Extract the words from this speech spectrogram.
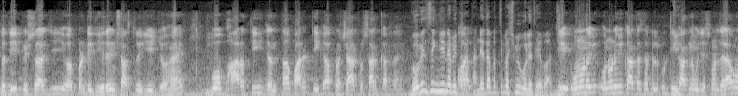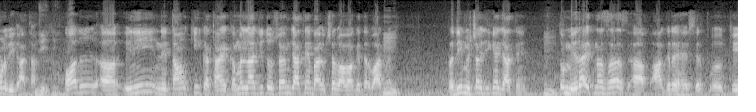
प्रदीप मिश्रा जी और पंडित धीरेन्द्र शास्त्री जी जो हैं वो भारतीय जनता पार्टी का प्रचार प्रसार कर रहे हैं। गोविंद सिंह जी ने भी कहा था नेता प्रतिपक्ष भी बोले थे बात। जी, जी उन्होंने भी उन्होंने भी कहा था सर बिल्कुल ठीक आपने मुझे स्मरण दिलाया उन्होंने भी कहा था। जी, जी। और इन्हीं नेताओं की कथाएँ कमलनाथ जी तो स्वयं जाते हैं बागेश्वर बाबा के दरबार में। प्रदीप मिश्रा जी के जाते हैं। हम्म। तो मेरा इतना सा आग्रह है सिर्फ़ कि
